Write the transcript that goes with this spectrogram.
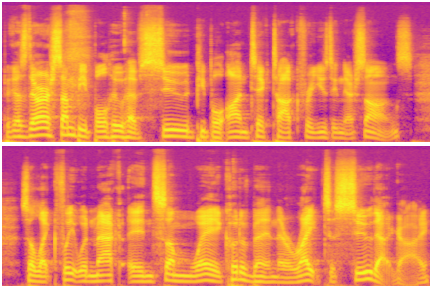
because there are some people who have sued people on TikTok for using their songs. So like Fleetwood Mac in some way could have been in their right to sue that guy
